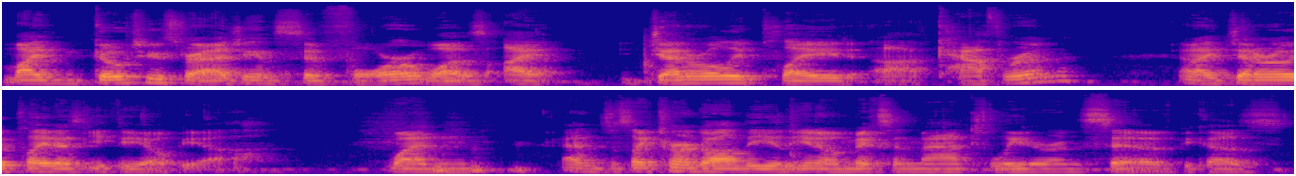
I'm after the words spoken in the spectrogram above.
My go-to strategy in Civ Four was I generally played uh, Catherine, and I generally played as Ethiopia when and just like turned on the you know mix and match leader in Civ because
